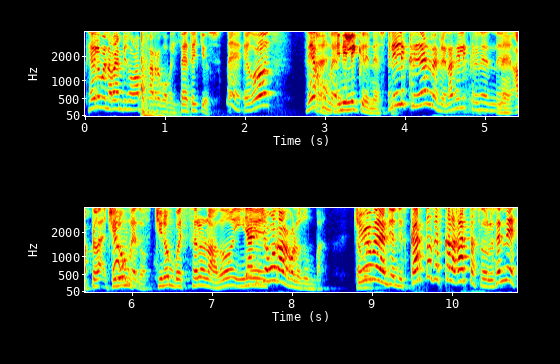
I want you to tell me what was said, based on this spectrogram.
θέλουμε να πάμε πίσω μάπα ρε κοπέλι. Ναι, τέτοιος. Ναι, εγώ δέχομαι. Είναι ειλικρινές του. Είναι ειλικρινές ρε φίλε, να είσαι ειλικρινές, ναι. Ναι, απλά Δέχομαι το. κοινό που θέλω να δω είναι... Γιατί και εγώ έκανα κολοτούμπα. Και εγώ είμαι εναντίον της κάρτας, εύκαλα κάρτα στο τέλος. Ε, Ναι,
